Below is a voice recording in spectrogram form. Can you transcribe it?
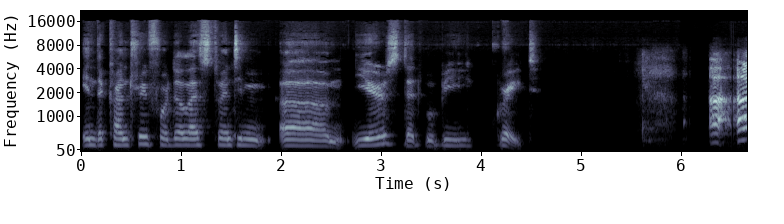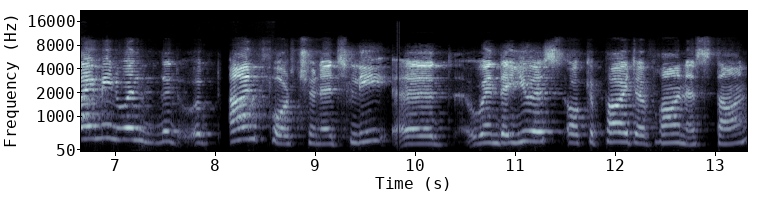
in the country for the last 20 um, years that would be great I mean, when the, unfortunately, uh, when the U.S. occupied Afghanistan,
